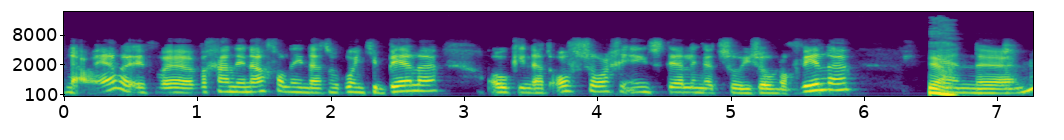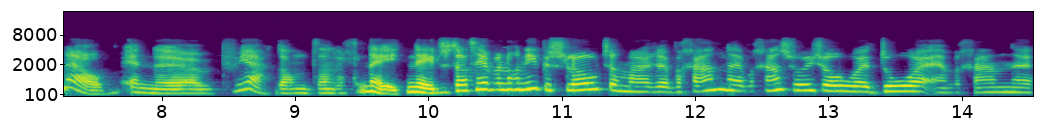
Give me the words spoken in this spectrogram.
nou, hè, we, we gaan in afval inderdaad een rondje bellen. Ook in dat of zorginstellingen het sowieso nog willen. Ja. En uh, nou, en uh, ja, dan, dan nee, nee, dus dat hebben we nog niet besloten, maar uh, we, gaan, we gaan sowieso door en we gaan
